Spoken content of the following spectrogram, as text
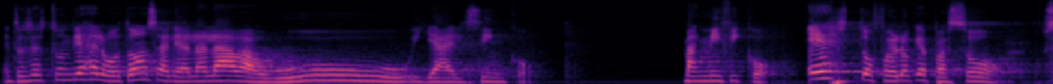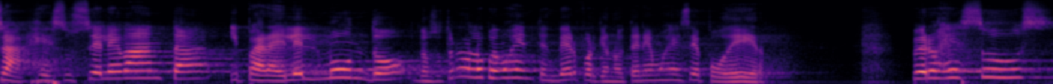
Entonces tú un día el botón, salía la lava, uh, y ya el 5. Magnífico. Esto fue lo que pasó. O sea, Jesús se levanta y para él el mundo, nosotros no lo podemos entender porque no tenemos ese poder. Pero Jesús,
